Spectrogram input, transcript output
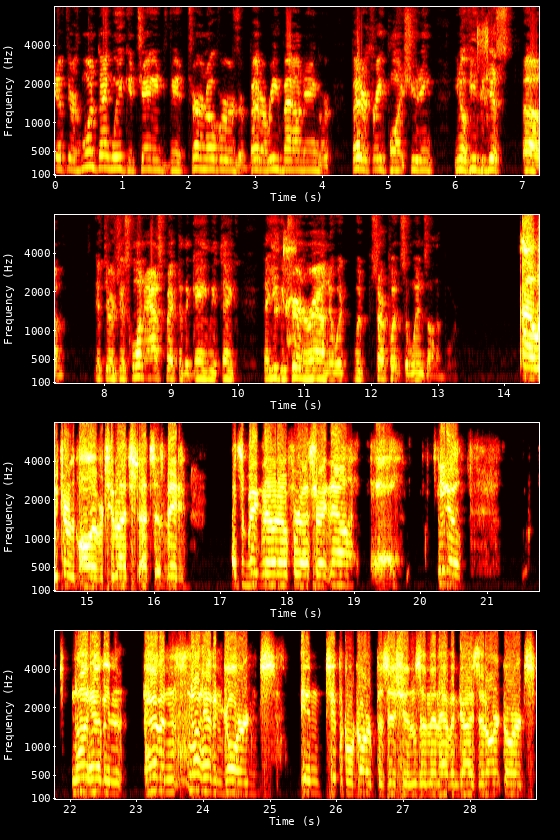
if there's one thing we could change, be it turnovers or better rebounding or better three point shooting, you know, if you could just, um, if there's just one aspect of the game you think that you could turn around that would, would start putting some wins on the board. Oh, we turn the ball over too much. That's a big, that's a big no no for us right now. Uh, you know, not having having not having guards in typical guard positions and then having guys that aren't guards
